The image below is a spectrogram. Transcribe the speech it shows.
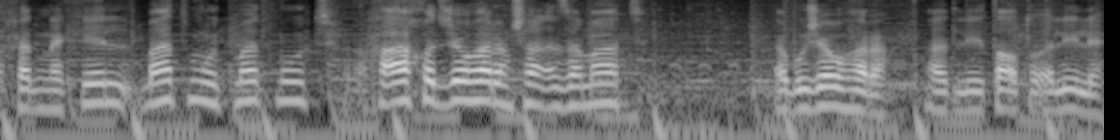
أخذنا كيل ما تموت ما تموت. حاخذ جوهرة مشان إذا مات. أبو جوهرة هذا اللي طاقته قليلة.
